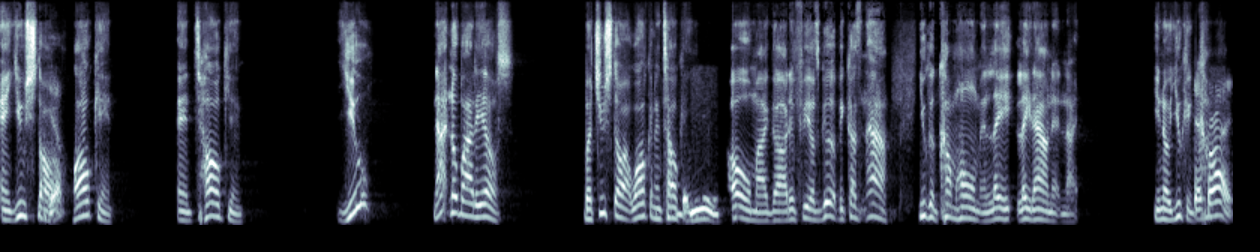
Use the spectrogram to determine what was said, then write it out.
and you start yep. walking and talking. You, not nobody else, but you start walking and talking. Mm-hmm. Oh my God, it feels good because now you can come home and lay lay down at night. You know, you can. That's come, right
